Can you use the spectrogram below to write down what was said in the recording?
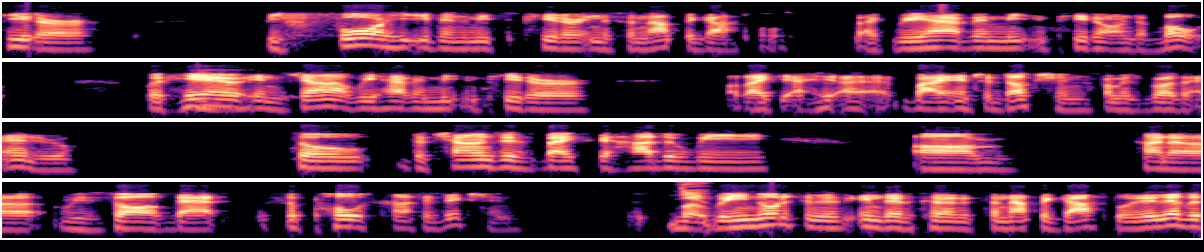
Peter before he even meets Peter in the Synoptic Gospels. Like we have him meeting Peter on the boat, but here Mhm. in John we have him meeting Peter like uh, uh, by introduction from his brother Andrew. So the challenge is basically how do we um kind of resolve that supposed contradiction? But Yeah. we notice in the, in the, Synoptic Gospel, it never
